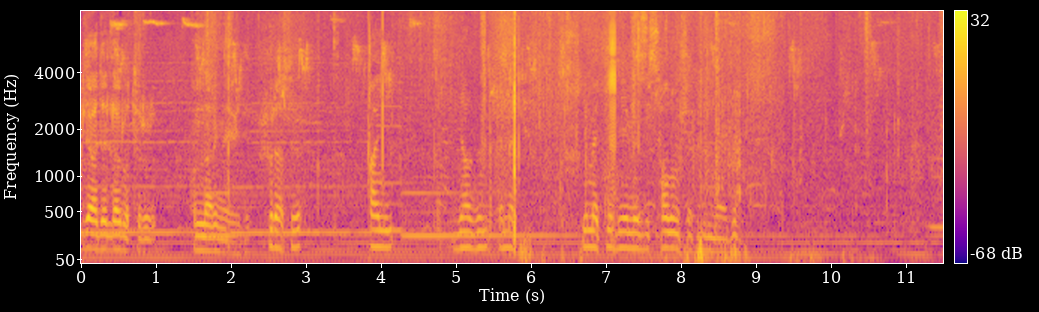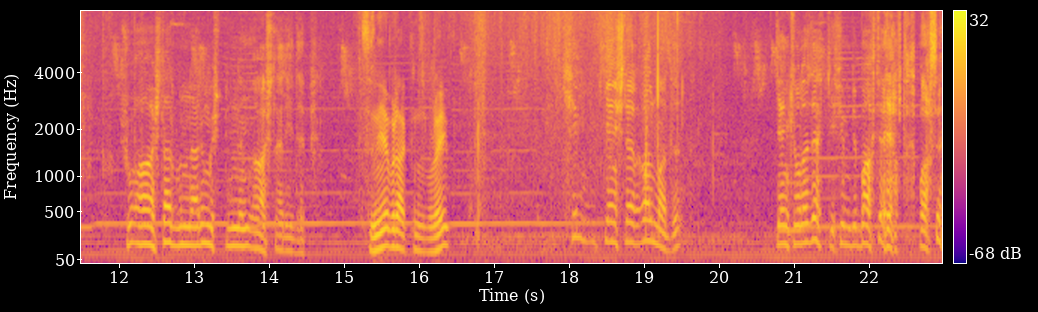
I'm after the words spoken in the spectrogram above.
biraderler oturur. Onların eviydi. Şurası aynı yazın emek yemek yediğimiz bir salon şeklindeydi. Şu ağaçlar bunların üstünden ağaçlarıydı hep. Siz niye bıraktınız burayı? Kim gençler kalmadı. Genç olacak ki şimdi bahçe yaptık baksana.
